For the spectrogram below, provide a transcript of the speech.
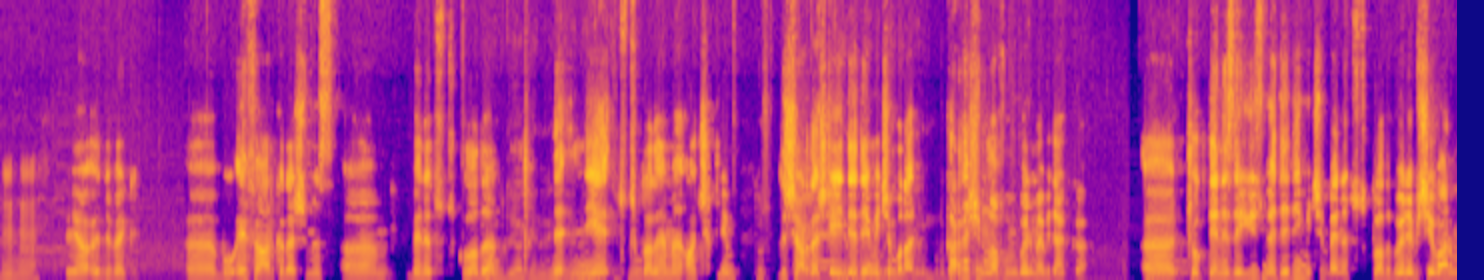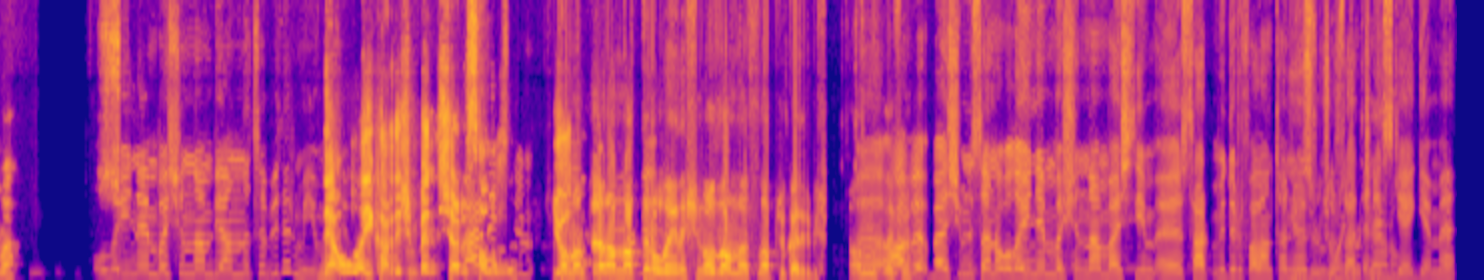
Hı hı. ya Ödübek, ee, bu Efe arkadaşımız ee, beni Ne tutukladı. oldu ya gene? Ne, Gene niye ne tutukladı oldu? hemen açıklayayım. Dur. Dışarıda şey Niye dediğim için buna... gelin, buraya Kardeşim lafımı bölme bir dakika. Ee, çok denizde yüzme dediğim için beni tutukladı. Böyle bir şey var mı? Olayın en başından bir anlatabilir miyim? Ne olayı kardeşim? Ben dışarı salındım. Kardeşim, Yok. Tamam sen anlattın olayını şimdi o da anlatsın Abdülkadir. Bir e, anlat Efe. abi ben şimdi sana olayın en başından başlayayım. E, Sarp müdürü falan tanıyorsundur joined your zaten eski channel. EGM.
